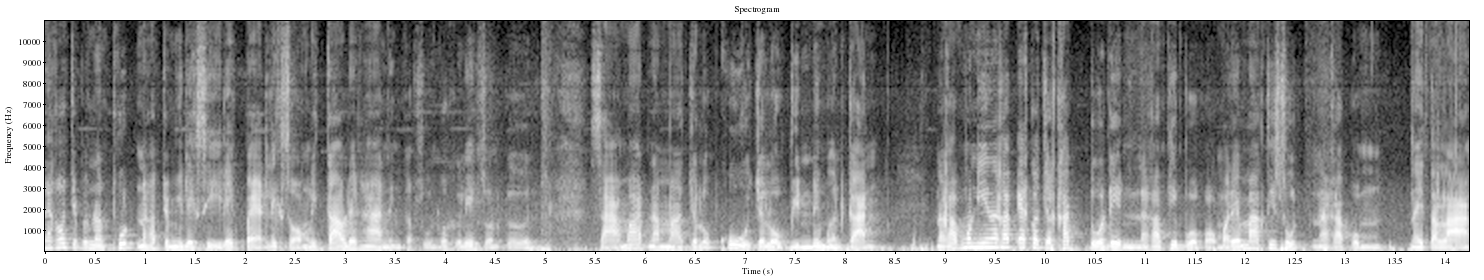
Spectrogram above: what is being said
นะเขาจะเป็นวันพุธนะครับ จะมีเลข 4 เลข 8 เลข 2 เลข 9 เลข 5 1 กับ 0 ก็คือเลขส่วนเกิน สามารถนำมาจลบคู่จลบวินได้เหมือนกันนะครับวันนี้นะครับแอดก็จะคัดตัวเด่นนะครับ ที่บวกออกมาได้มากที่สุดนะครับ ผมในตาราง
